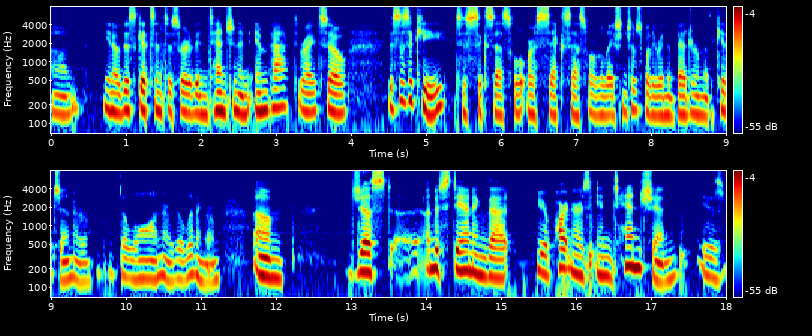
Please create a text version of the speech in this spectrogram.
Um, you know, this gets into sort of intention and impact, right? So, this is a key to successful or successful relationships, whether you're in the bedroom or the kitchen or the lawn or the living room. Um, just uh, understanding that your partner's intention is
